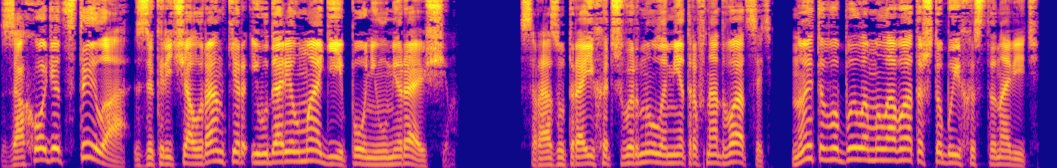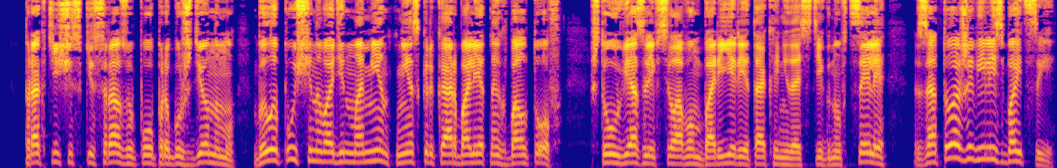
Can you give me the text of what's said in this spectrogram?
«Заходят с тыла!» — закричал ранкер и ударил магией по неумирающим. Сразу троих отшвырнуло метров на двадцать, но этого было маловато, чтобы их остановить. Практически сразу по пробужденному было пущено в один момент несколько арбалетных болтов, что увязли в силовом барьере, так и не достигнув цели, зато оживились бойцы.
